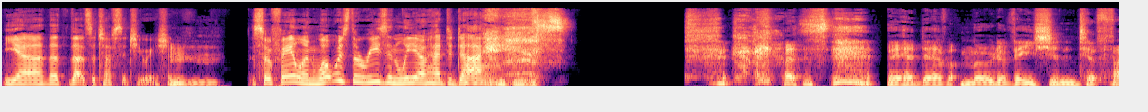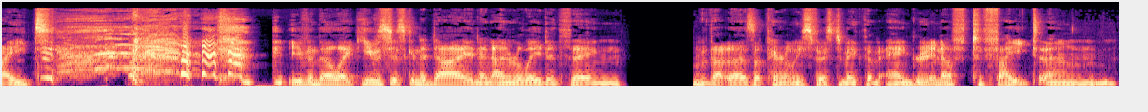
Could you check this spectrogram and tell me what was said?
Yeah, that that's a tough situation. hmm So Phelan, what was the reason Leo had to die? because they had to have motivation to fight. Even though, like, he was just going to die in an unrelated thing that was apparently supposed to make them angry enough to fight. Um,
